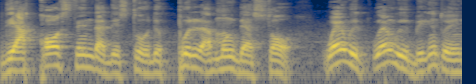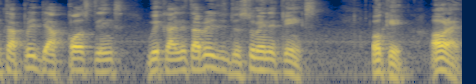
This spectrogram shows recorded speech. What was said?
The accursed thing that they stole, they put it among their store. When we when we begin to interpret their accursed things, we can interpret it into so many things. Okay, all right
